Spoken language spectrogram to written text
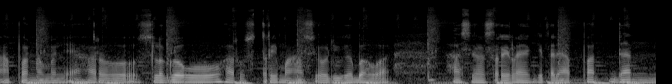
apa namanya harus legowo harus terima hasil juga bahwa hasil serila yang kita dapat dan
